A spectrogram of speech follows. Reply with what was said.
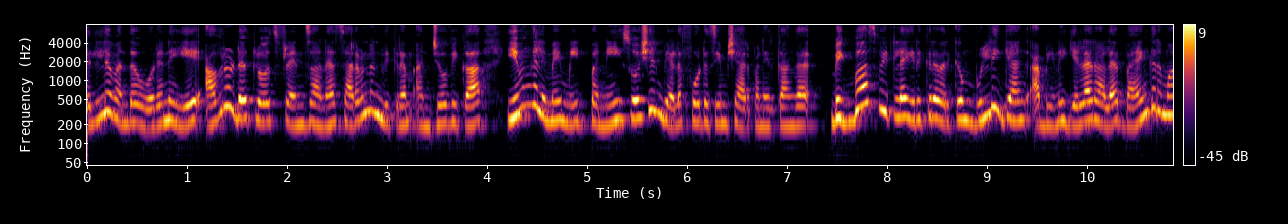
வெளியில வந்த உடனேயே அவரோட க்ளோஸ் ஃப்ரெண்ட்ஸான சரவணன் விக்ரம் அண்ட் ஜோவிகா இவங்களையுமே மீட் பண்ணி சோஷியல் மீடியாவில் ஃபோட்டோஸையும் ஷேர் பண்ணியிருக்காங்க. பிக் பாஸ் வீட்டில் இருக்கிற வரைக்கும் புள்ளி கேங் அப்படின்னு எல்லாரால பயங்கரமா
